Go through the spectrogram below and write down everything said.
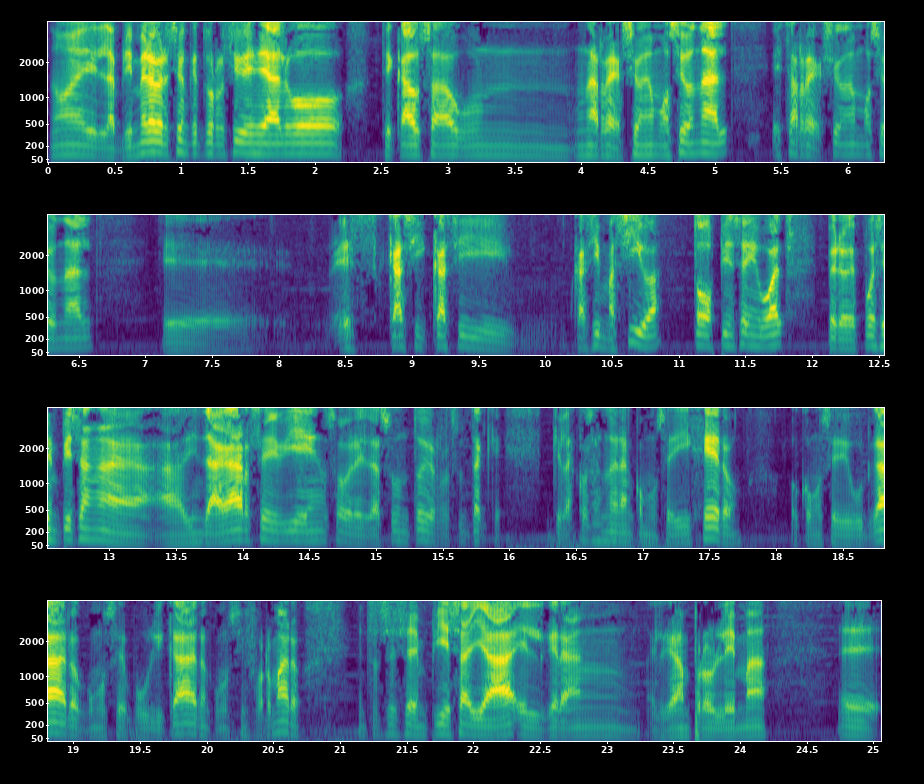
¿No? Eh, La primera versión que tú recibes de algo te causa un- una reacción emocional. Esta reacción emocional eh, es casi, casi, casi masiva. Todos piensan igual, pero después empiezan a, a indagarse bien sobre el asunto y resulta que, que las cosas no eran como se dijeron o como se divulgaron, como se publicaron, como se informaron. Entonces empieza ya el gran, el gran problema eh,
